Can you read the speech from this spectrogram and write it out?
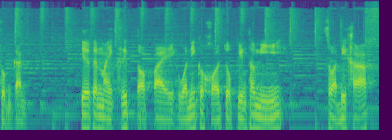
ชมกัน เจอกันใหม่คลิปต่อไป วันนี้ก็ขอจบเพียงเท่านี้ สวัสดีครับ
